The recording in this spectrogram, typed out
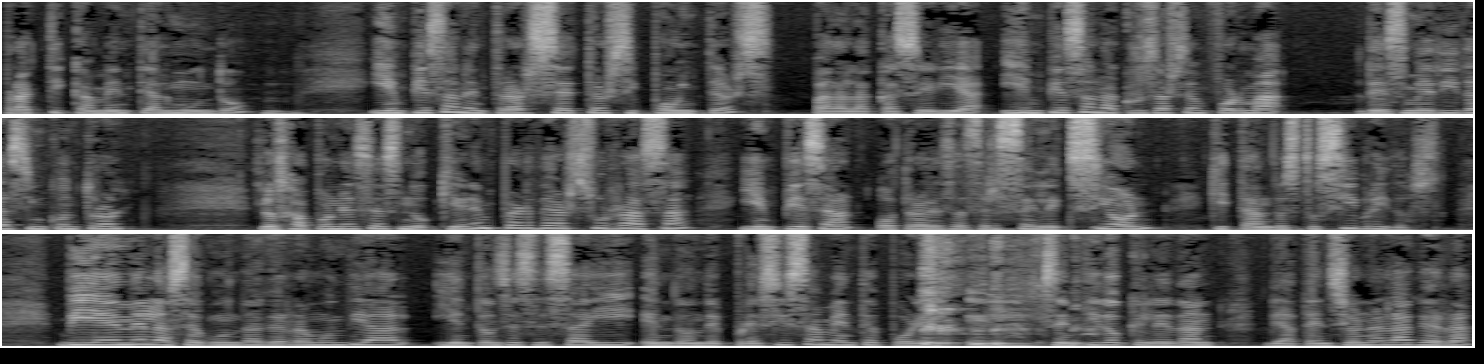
prácticamente al mundo y empiezan a entrar setters y pointers para la cacería y empiezan a cruzarse en forma desmedida sin control. Los japoneses no quieren perder su raza y empiezan otra vez a hacer selección quitando estos híbridos. Viene la Segunda Guerra Mundial y entonces es ahí en donde precisamente por el, sentido que le dan de atención a la guerra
